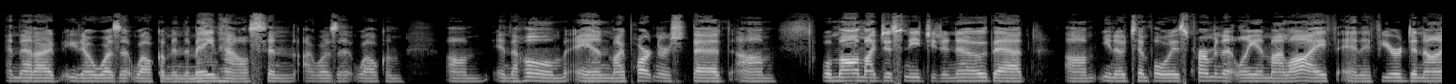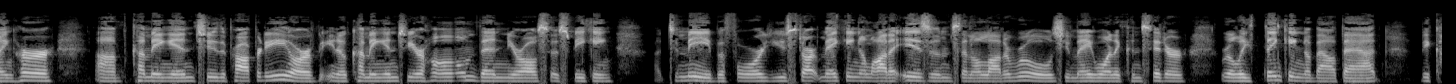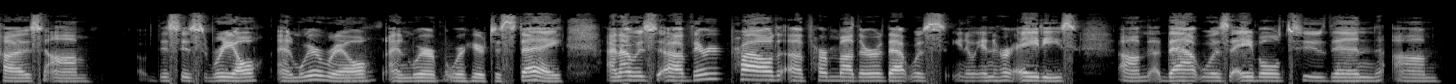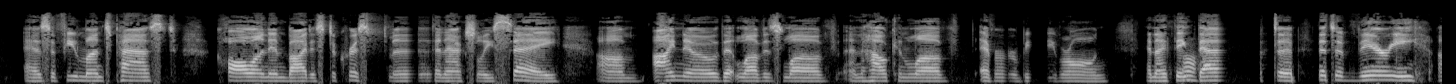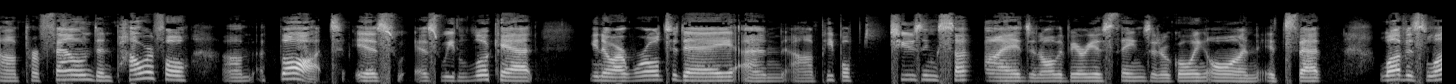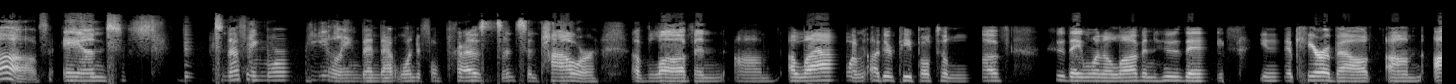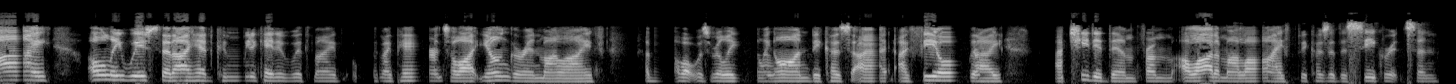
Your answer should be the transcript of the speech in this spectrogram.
and that I you know wasn't welcome in the main house, and I wasn't welcome um, in the home. And my partner said, um, "Well, mom, I just need you to know that." um, you know, Temple is permanently in my life, and if you're denying her uh, coming into the property or you know coming into your home, then you're also speaking to me before you start making a lot of isms and a lot of rules. You may want to consider really thinking about that because um, this is real and we're real and we're we're here to stay and i was uh, very proud of her mother that was you know in her 80s um, that was able to then, um, as a few months passed, call and invite us to Christmas and actually say, um, I know that love is love, and how can love ever be wrong? And I think oh. that that's a, that's a very uh, profound and powerful um, thought is as we look at you know our world today and uh, people choosing sides and all the various things that are going on. It's that love is love. And there's nothing more healing than that wonderful presence and power of love and um, allowing other people to love who they want to love and who they you know care about. Um, I only wish that I had communicated with my with my parents a lot younger in my life about what was really going on because I, I feel that I, I cheated them from a lot of my life because of the secrets and, and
